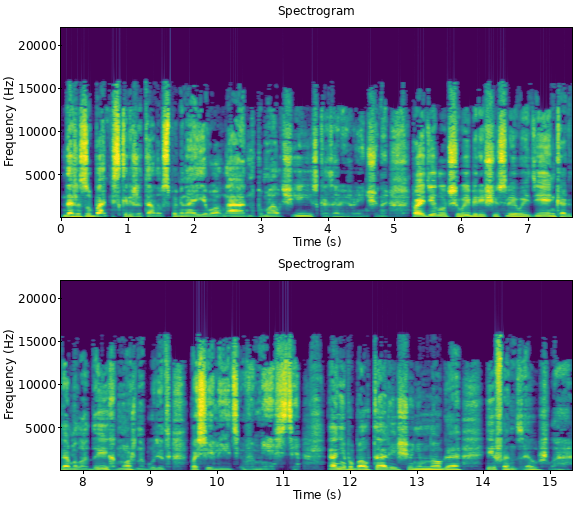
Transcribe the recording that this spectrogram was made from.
даже зубами скрежетала, вспоминая его. Ладно, помолчи» молчи», — сказали женщины. «Пойди лучше выбери счастливый день, когда молодых можно будет поселить вместе». Они поболтали еще немного, и Фэнзе ушла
